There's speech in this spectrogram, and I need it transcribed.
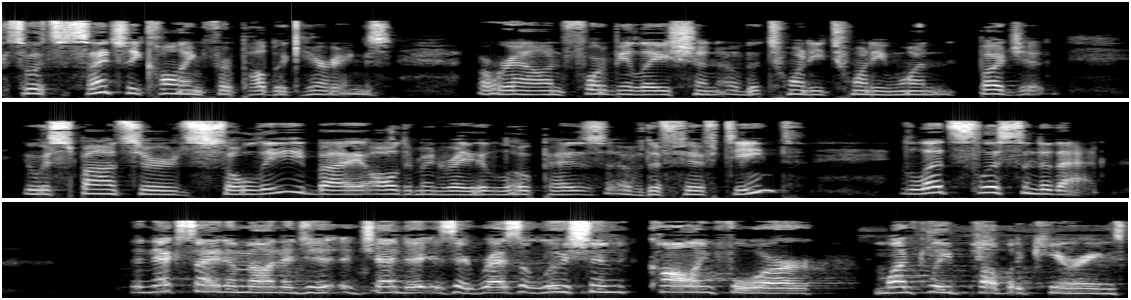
So it's essentially calling for public hearings around formulation of the 2021 budget. It was sponsored solely by Alderman Ray Lopez of the 15th. Let's listen to that. The next item on the agenda is a resolution calling for monthly public hearings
